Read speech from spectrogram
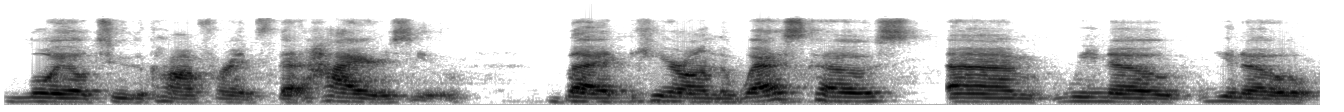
loyal to the conference that hires you. But here on the West Coast, um, we know, you know,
